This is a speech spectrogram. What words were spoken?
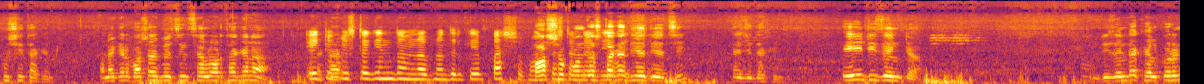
খুশি থাকেন। অনেকের বাসায় ম্যাচিং সেলোয়ার থাকে না এই টু পিসটা কিন্তু আমরা আপনাদেরকে পাঁচশো পাঁচশো পঞ্চাশ পঞ্চাশ টাকা টাকা দিয়ে দিয়ে দিয়েছি। এই যে দেখেন এই ডিজাইনটা। ডিজাইনটা খেয়াল করেন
